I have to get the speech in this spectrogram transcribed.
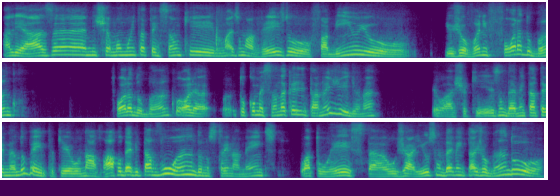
Aliás, é, me chamou muita atenção que, mais uma vez, o Fabinho e o, e o Giovanni fora do banco fora do banco, olha, tô começando a acreditar no Egídio, né? Eu acho que eles não devem estar treinando bem, porque o Navarro deve estar voando nos treinamentos, o Atuesta, o Jailson devem estar jogando,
